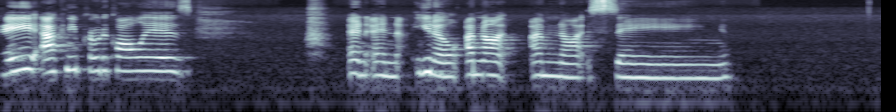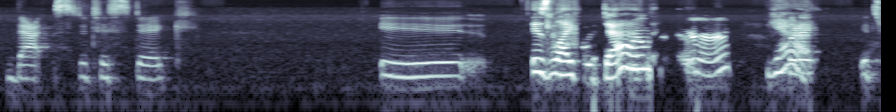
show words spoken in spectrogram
my acne protocol is and and you know i'm not i'm not saying that statistic is Is life or death? error, Yeah. but I, it's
